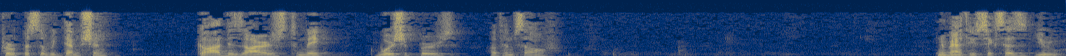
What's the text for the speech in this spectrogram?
purpose of redemption? God desires to make worshippers of himself? In Matthew 6 says, you,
